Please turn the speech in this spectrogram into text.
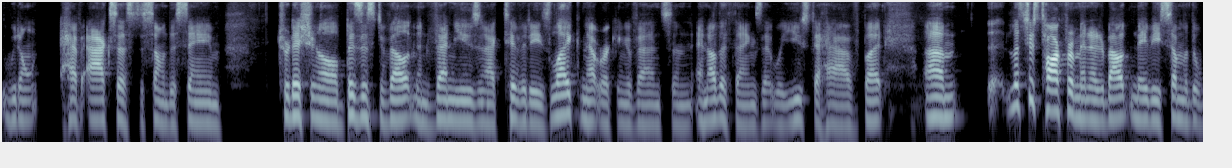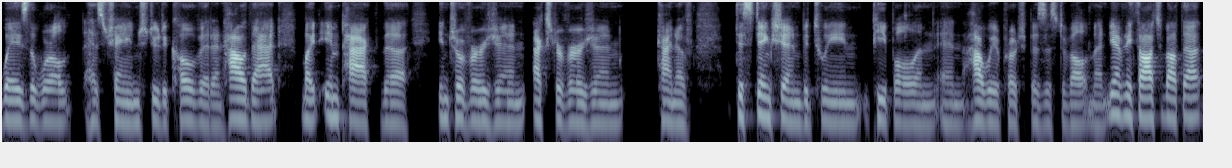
we don't have access to some of the same traditional business development venues and activities like networking events and, and other things that we used to have. But um, Uh, let's just talk for a minute about maybe some of the ways the world has changed due to covid and how that might impact the introversion extroversion kind of distinction between people and and how we approach business development you have any thoughts about that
